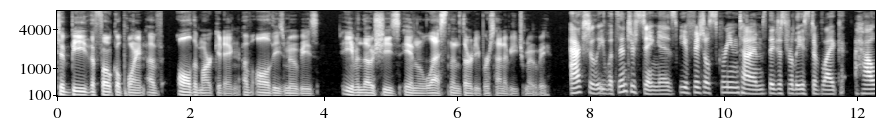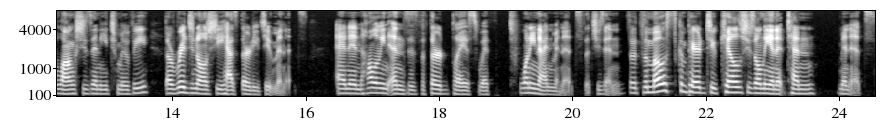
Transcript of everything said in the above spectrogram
to be the focal point of all the marketing of all these movies, even though she's in less than 30% of each movie. Actually, what's interesting is the official screen times they just released of like how long she's in each movie. The original, she has 32 minutes. And in Halloween Ends is the third place with 29 minutes that she's in. So it's the most compared to Kills, she's only in it 10 minutes.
